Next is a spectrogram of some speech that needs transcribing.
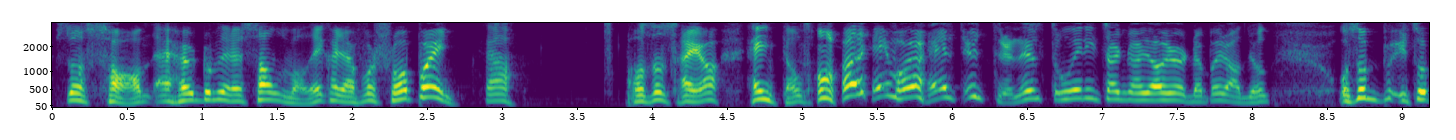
så sa han Jeg hørte om dere salva di, kan jeg få se på den? Ja. Og så sier hun, henta han sånn Den var jo helt utrolig stor, ikke sant? Jeg hørte det på radioen. Og så, så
